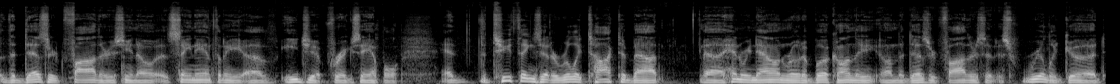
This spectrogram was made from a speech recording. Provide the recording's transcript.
the desert fathers, you know, St. Anthony of Egypt, for example. And the two things that are really talked about, uh, Henry Nouwen wrote a book on the on the desert fathers that is really good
